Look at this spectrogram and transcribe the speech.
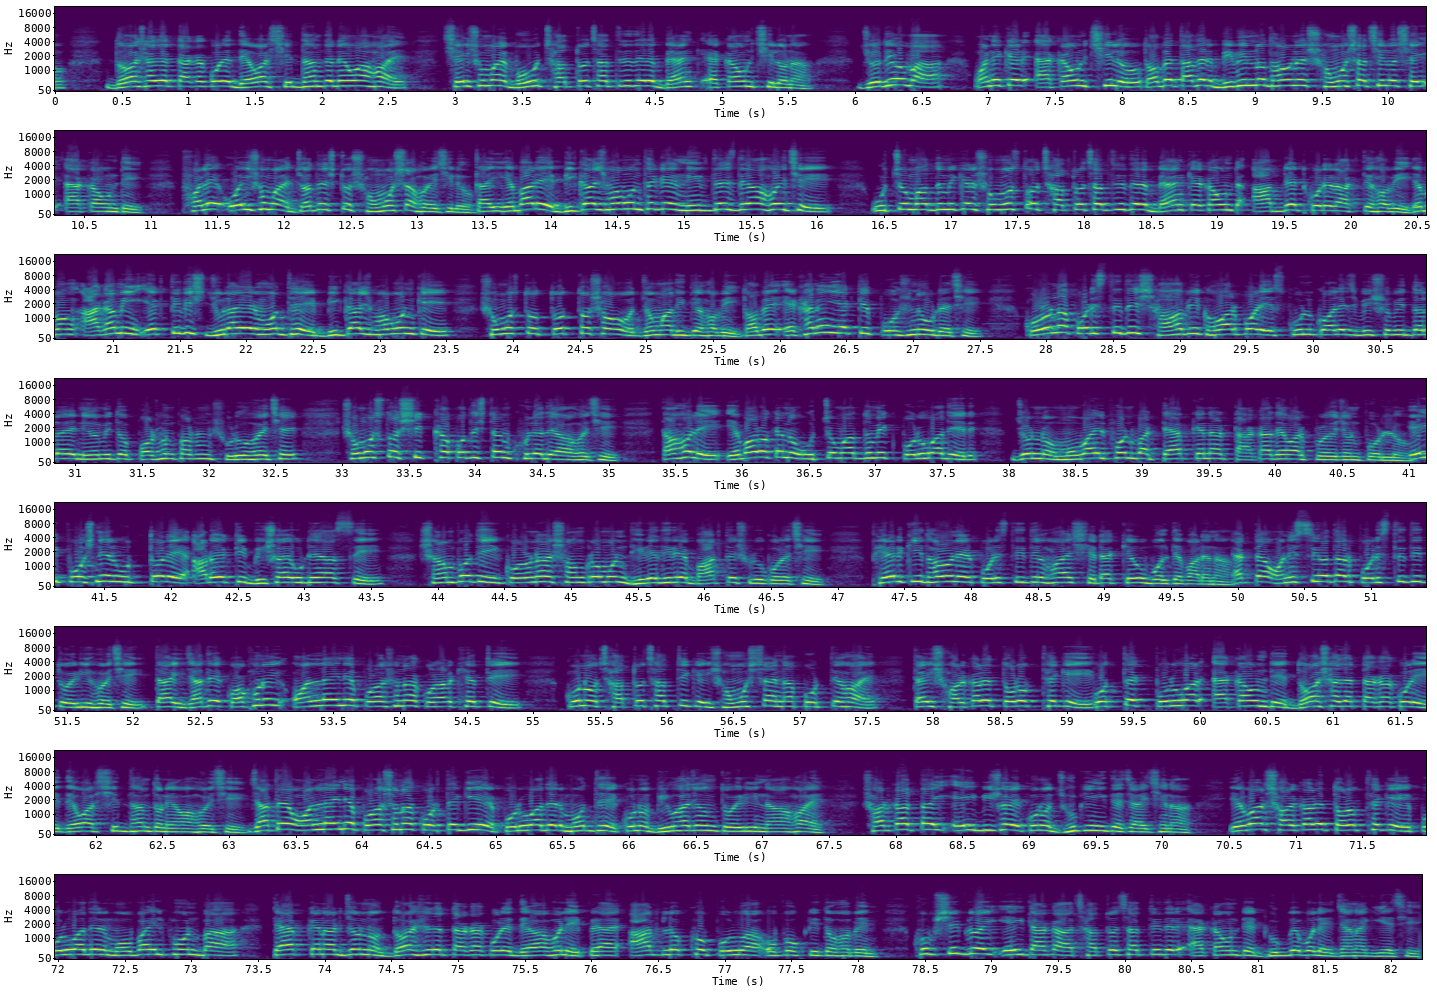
দশ হাজার টাকা করে দেওয়ার সিদ্ধান্ত নেওয়া হয়, সেই সময় বহু ছাত্রছাত্রীদের ব্যাংক অ্যাকাউন্ট ছিল না। যদিও বা অনেকের অ্যাকাউন্ট ছিল, তবে তাদের বিভিন্ন ধরনের সমস্যা ছিল সেই অ্যাকাউন্টে। ফলে ওই সময় যথেষ্ট সমস্যা হয়েছিল। তাই এবারে বিকাশ ভবন থেকে নির্দেশ দেওয়া হয়েছে, উচ্চ মাধ্যমিকের সমস্ত ছাত্রছাত্রীদের ব্যাংক অ্যাকাউন্ট আপডেট করে রাখতে হবে এবং আগামী একত্রিশ জুলাইয়ের মধ্যে বিকাশ ভবনকে সমস্ত তথ্য সহ জমা দিতে হবে। তবে এখানেই একটি প্রশ্ন উঠেছে, করোনা পরিস্থিতি স্বাভাবিক হওয়ার পরে স্কুল, কলেজ, বিশ্ববিদ্যালয়ে নিয়মিত পঠন পাঠন শুরু হয়েছে, সমস্ত শিক্ষা প্রতিষ্ঠান খুলে দেওয়া হয়েছে। তাহলে এবারও কেন উচ্চ মাধ্যমিক পড়ুয়াদের জন্য মোবাইল ফোন বা ট্যাব কেনার টাকা দেওয়ার প্রয়োজন পড়ল? এই প্রশ্নের উত্তরে আরও একটি বিষয় উঠে আসছে সম্প্রতি করোনার সংক্রমণ ধীরে ধীরে বাড়তে শুরু করেছে। ফের কি ধরনের পরিস্থিতি হয় সেটা কেউ বলতে পারে না। একটা অনিশ্চয়তার পরিস্থিতি তৈরি হয়েছে, তাই যাতে কখনোই অনলাইনে পড়াশোনা করার ক্ষেত্রে কোনো ছাত্রছাত্রীকেই সমস্যায় না পড়তে হয়, তাই সরকারের তরফ থেকে প্রত্যেক পড়ুয়ার অ্যাকাউন্টে দশ হাজার টাকা করে দেওয়ার সিদ্ধান্ত নেওয়া হয়েছে। যাতে অনলাইনে পড়াশোনা করতে গিয়ে পড়ুয়াদের মধ্যে কোনো বিভাজন তৈরি না হয় সরকার তাই এই বিষয়ে কোনো ঝুঁকি নিতে চাইছে না। এবার সরকারের তরফ থেকে পড়ুয়াদের মোবাইল ফোন বা ট্যাব কেনার জন্য দশ হাজার টাকা করে দেওয়া হলে প্রায় আট লক্ষ পড়ুয়া উপকৃত হবেন। খুব শীঘ্রই এই টাকা ছাত্রছাত্রীদের অ্যাকাউন্টে ঢুকবে বলে জানা গিয়েছে।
